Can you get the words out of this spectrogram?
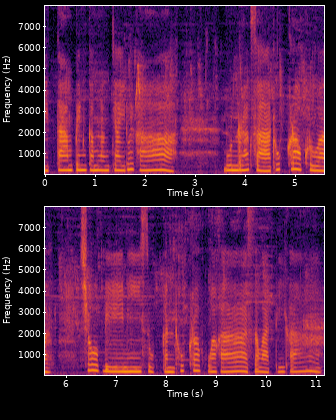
ติดตามเป็นกำลังใจด้วยค่ะ บุญรักษาทุกครอบครัว โชคดีมีสุขกันทุกครอบครัวค่ะ สวัสดีค่ะ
